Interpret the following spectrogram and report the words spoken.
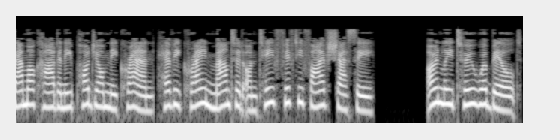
Samochardany Podyomny Kran heavy crane mounted on T-55 chassis. Only two were built.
